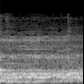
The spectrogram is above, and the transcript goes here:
Amen.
